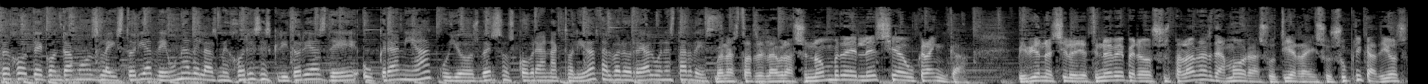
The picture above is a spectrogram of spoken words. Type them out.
Espejo te contamos la historia de una de las mejores escritoras de Ucrania, cuyos versos cobran actualidad. Álvaro Real, buenas tardes. Buenas tardes, Laura. Su nombre, Lesia Ukrainka. Vivió en el siglo XIX, pero sus palabras de amor a su tierra y su súplica a Dios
